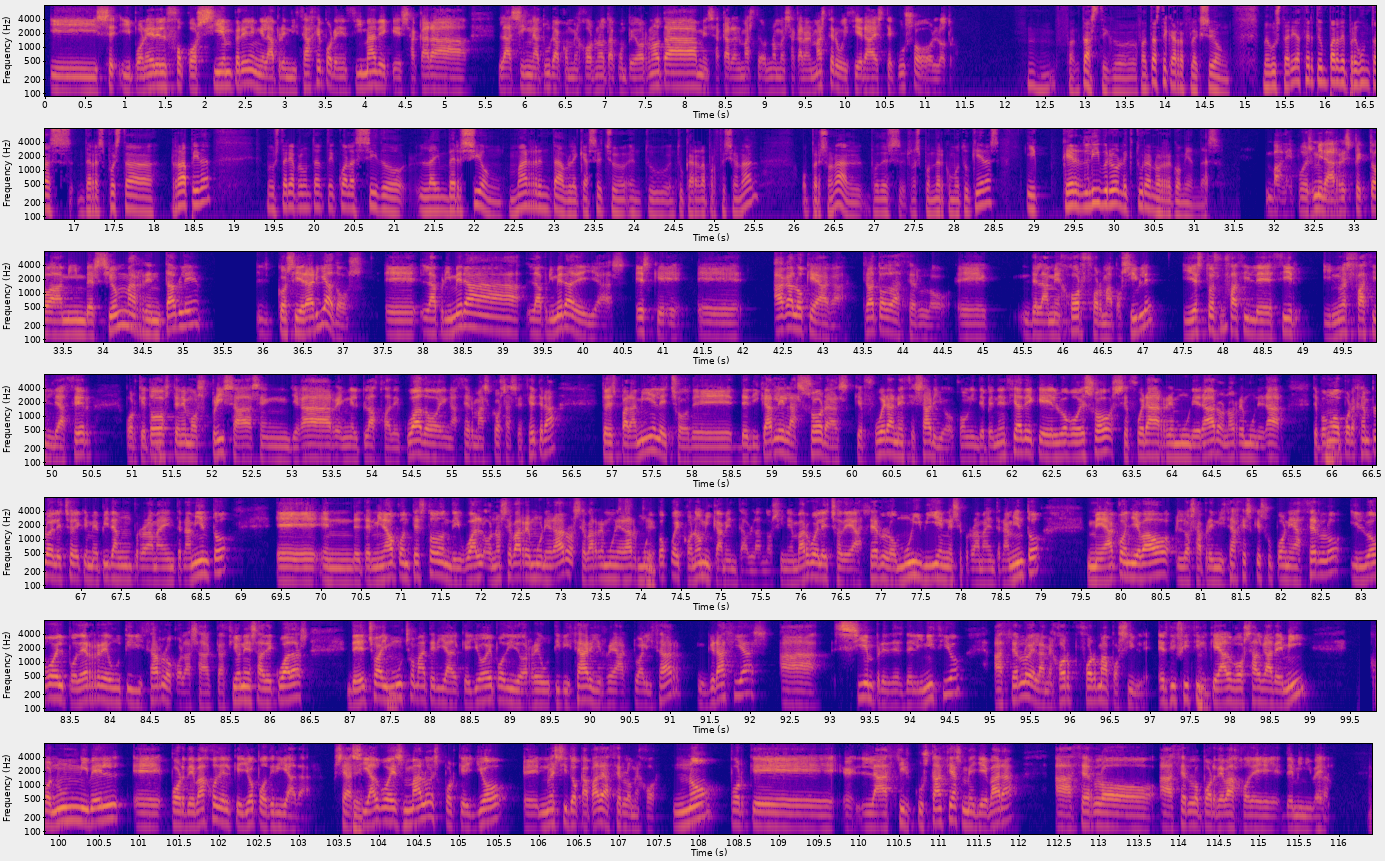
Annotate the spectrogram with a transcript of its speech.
y, poner el foco siempre en el aprendizaje por encima de que sacara la asignatura con mejor nota, con peor nota, me sacara el máster o no me sacara el máster o hiciera este curso o el otro. Fantástico, fantástica reflexión. Me gustaría hacerte un par de preguntas de respuesta rápida. Me gustaría preguntarte cuál ha sido la inversión más rentable que has hecho en tu, en tu carrera profesional o personal. Puedes responder como tú quieras. Y ¿Qué libro, lectura nos recomiendas? Vale, pues mira, respecto a mi inversión más rentable, consideraría dos. Eh, la, primera, la, primera, de ellas es que eh, haga lo que haga, trato de hacerlo eh, de la mejor forma posible. Y esto es fácil de decir y no es fácil de hacer porque todos tenemos prisas en llegar en el plazo adecuado, en hacer más cosas, etcétera. Entonces, para mí el hecho de dedicarle las horas que fuera necesario, con independencia de que luego eso se fuera a remunerar o no remunerar. Te pongo, mm. por ejemplo, el hecho de que me pidan un programa de entrenamiento eh, en determinado contexto donde igual o no se va a remunerar o se va a remunerar muy poco económicamente hablando. Sin embargo, el hecho de hacerlo muy bien ese programa de entrenamiento me ha conllevado los aprendizajes que supone hacerlo y luego el poder reutilizarlo con las adaptaciones adecuadas de hecho, hay mm. mucho material que yo he podido reutilizar y reactualizar gracias a siempre desde el inicio hacerlo de la mejor forma posible. Es difícil mm. que algo salga de mí con un nivel eh, por debajo del que yo podría dar. O sea, si algo es malo es porque yo eh, no he sido capaz de hacerlo mejor. No porque eh, las circunstancias me llevara a hacerlo, a hacerlo por debajo de mi nivel.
